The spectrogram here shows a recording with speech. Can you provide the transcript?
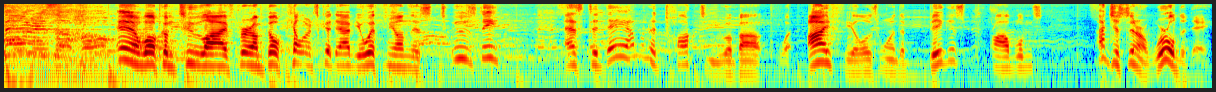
There is a hope. And welcome to Live Prayer. I'm Bill Keller. It's good to have you with me on this Tuesday. As today, I'm going to talk to you about what I feel is one of the biggest problems, not just in our world today,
